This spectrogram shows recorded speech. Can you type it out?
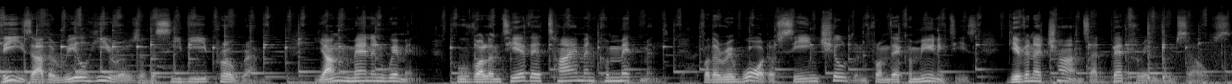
These are the real heroes of the CBE program, young men and women who volunteer their time and commitment for the reward of seeing children from their communities given a chance at bettering themselves.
